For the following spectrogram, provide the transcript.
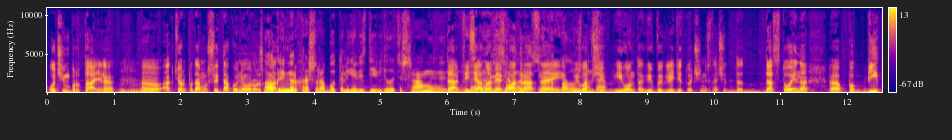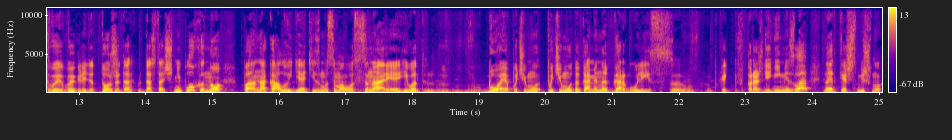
очень брутально. Э, актер, потому что и так у него рожа... А ква- гримеры хорошо работали, я везде видела эти шрамы. да, физиономия физиономия, квадратная, и- и, положено, вообще, да. и он так и выглядит очень, значит, достойно. Э, по- Битвы выглядят тоже до- достаточно неплохо, но по накалу идиотизма самого сценария и вот боя почему, почему-то каменных горгулей с э, в- порождениями зла, ну, это, конечно, смешно.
